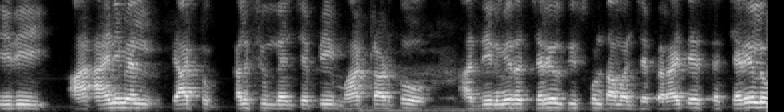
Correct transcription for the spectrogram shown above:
ఇది యానిమల్ ఫ్యాక్ట్ కలిసి ఉందని చెప్పి మాట్లాడుతూ దీని మీద చర్యలు తీసుకుంటామని చెప్పారు. అయితే చర్యలు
